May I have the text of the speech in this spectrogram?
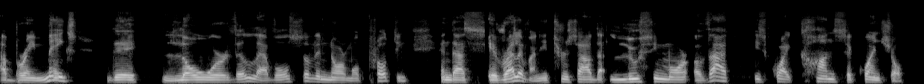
a brain makes, the lower the levels of the normal protein. And that's irrelevant. It turns out that losing more of that is quite consequential.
